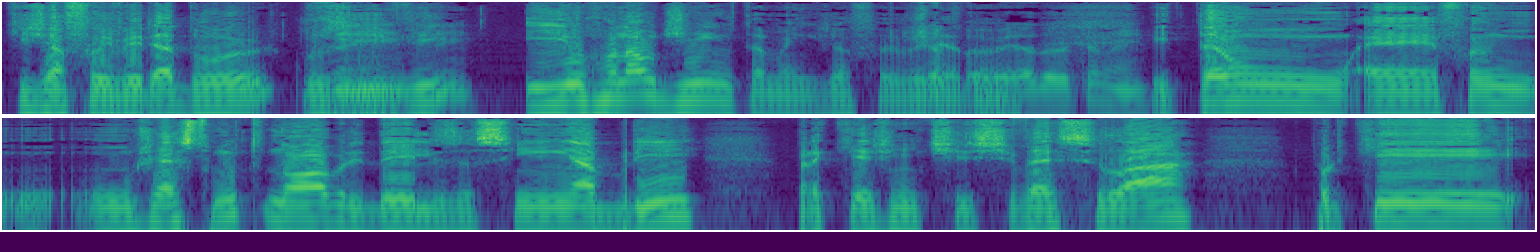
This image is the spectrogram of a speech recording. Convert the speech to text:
que já foi vereador, inclusive, sim, sim. e o Ronaldinho também, que já foi vereador. Já foi vereador também. Então, é, foi um, um, gesto muito nobre deles, assim, em abrir para que a gente estivesse lá, porque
